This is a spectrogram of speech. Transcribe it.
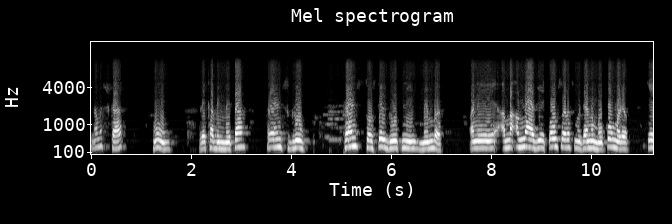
નમસ્કાર. હું Rekhaben Mehta friends group friends social ગ્રુપની મેમ્બર અને અમને આજે બહુ સરસ મજાનો મોકો મળ્યો. કે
